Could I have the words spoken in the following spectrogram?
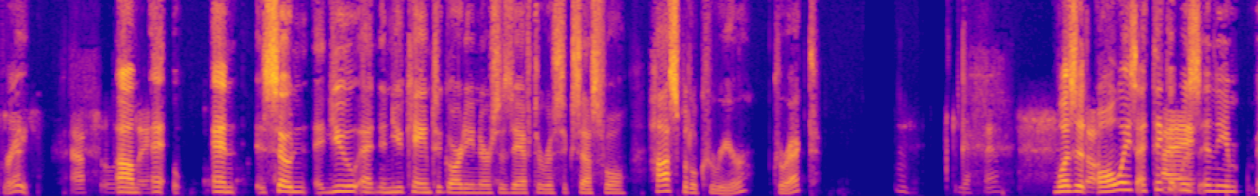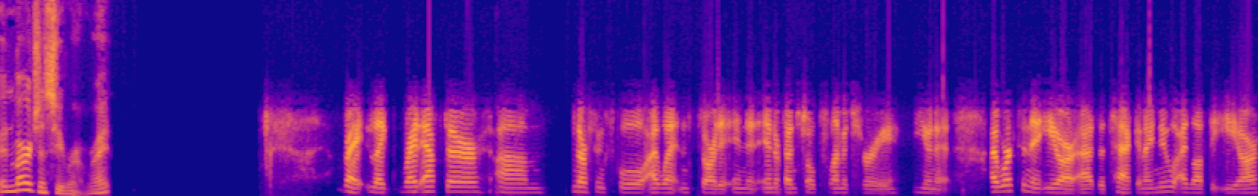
Great. Yes, absolutely. Um, and, and, so you and you came to Guardian Nurses after a successful hospital career, correct? Mm-hmm. Yes, ma'am. Was it so always? I think I, it was in the emergency room, right? Right, like right after um, nursing school, I went and started in an interventional telemetry unit. I worked in the ER as a tech, and I knew I loved the ER,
